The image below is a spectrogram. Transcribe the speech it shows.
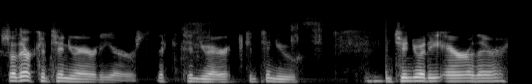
So they're continuity errors. The continue continue continuity error there.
